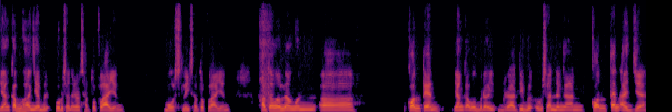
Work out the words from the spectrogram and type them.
yang kamu hanya berurusan dengan satu klien, mostly satu klien, atau membangun uh, konten yang kamu berarti berurusan dengan konten aja,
